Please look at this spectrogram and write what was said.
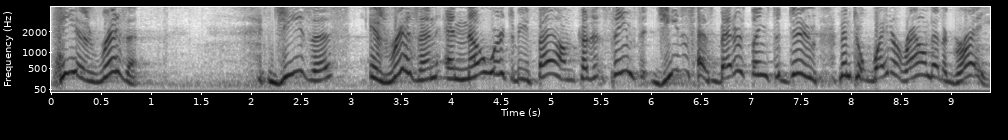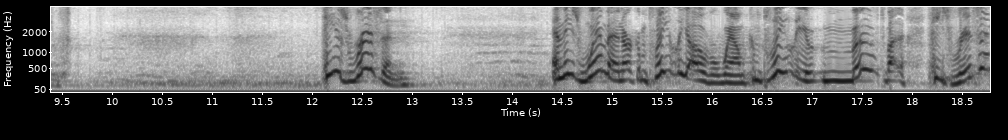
He is risen. Jesus is risen and nowhere to be found because it seems that Jesus has better things to do than to wait around at a grave. He is risen. And these women are completely overwhelmed, completely moved by He's risen?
